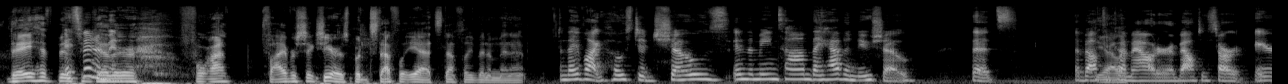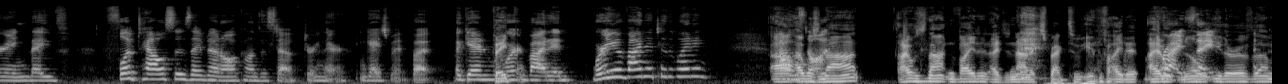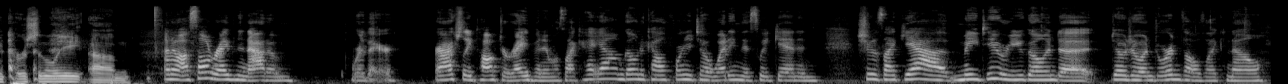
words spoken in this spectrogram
They have been It's been together for uh, five or six years, but it's definitely yeah, it's definitely been a minute. And they've like hosted shows in the meantime. They have a new show that's about Yeah, to come out or about to start airing. They've flipped houses, they've done all kinds of stuff during their engagement. But again, we weren't invited. Were you invited to the wedding? Uh, was I was not. not. I was not invited. I did not expect to be invited. I don't Right, know same. either of them personally. Um, I know. I saw Raven and Adam were there. Or I actually talked to Raven and was like, "Hey, yeah, I'm going to California to a wedding this weekend." And she was like, "Yeah, me too. Are you going to JoJo and Jordan's?" I was like, "No,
